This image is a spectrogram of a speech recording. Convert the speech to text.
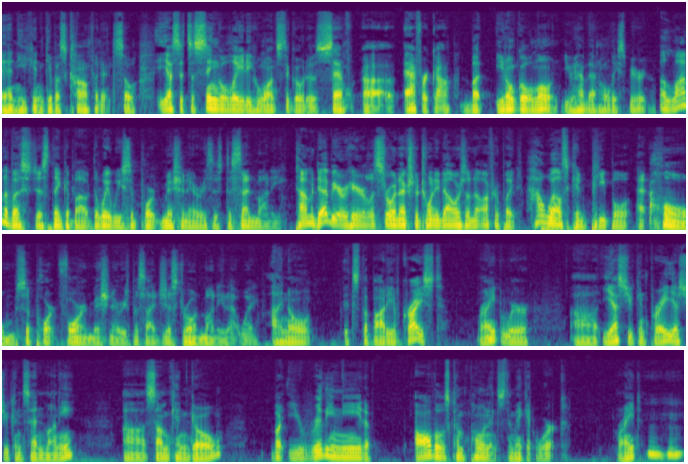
and he can give us confidence. So, yes, it's a single lady who wants to go to San, uh, Africa, but you don't go alone. You have that Holy Spirit. A lot of us just think about the way we support missionaries is to send money. Tom and Debi are here. Let's throw an extra $20 on the offering plate. How else can people at home support foreign missionaries besides just throwing money that way? I know it's the body of Christ, right? Mm-hmm. Where, uh, yes, you can pray. Yes, you can send money. Uh, some can go but you really need a, all those components to make it work, right? Mm-hmm.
